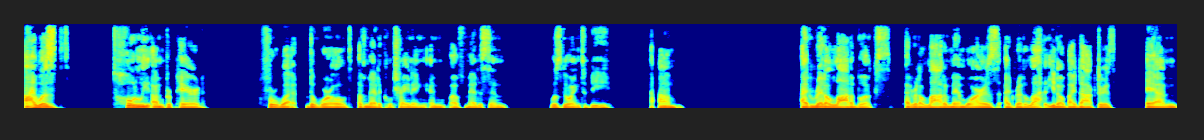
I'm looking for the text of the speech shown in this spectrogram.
I was totally unprepared for what the world of medical training and of medicine was going to be. Um, I'd read a lot of books. I'd read a lot of memoirs. I'd read a lot, you know, by doctors and,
